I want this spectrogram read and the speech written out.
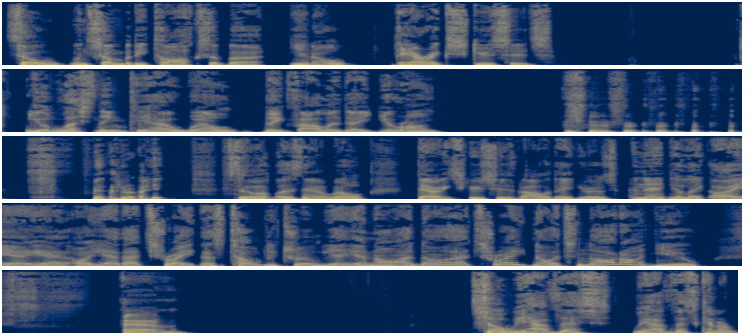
So when somebody talks about, you know, their excuses, you're listening to how well they validate your own. right? So listen, well, their excuses validate yours. And then you're like, oh, yeah, yeah. Oh, yeah, that's right. That's totally true. Yeah, yeah, no, I know that's right. No, it's not on you. Um, so we have this, we have this kind of,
